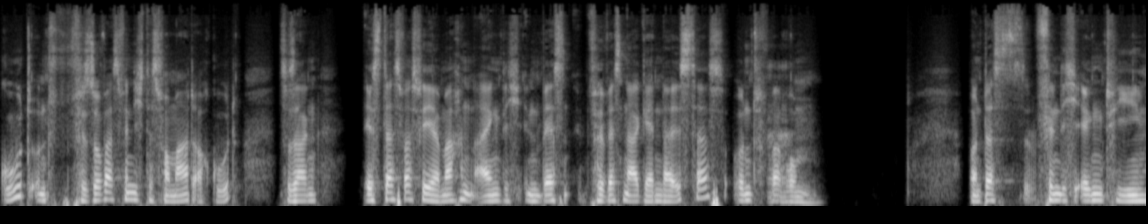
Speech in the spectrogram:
gut und für sowas finde ich das Format auch gut, zu sagen, ist das, was wir hier machen, eigentlich in wessen, für wessen Agenda ist das und Mhm. warum? Und das finde ich irgendwie,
